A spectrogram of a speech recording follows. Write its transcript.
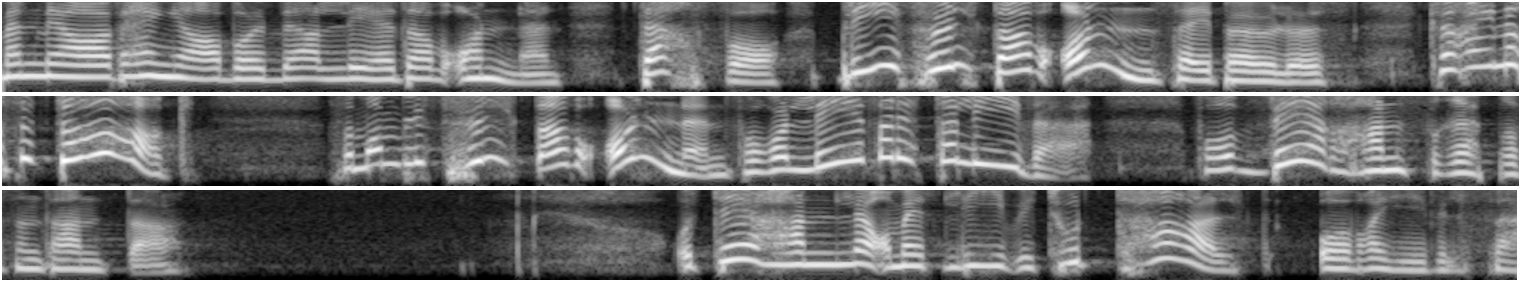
Men vi er avhengig av å være leder av Ånden. Derfor, bli fulgt av Ånden, sier Paulus. Hver eneste dag. Så man blir fulgt av Ånden for å leve dette livet. For å være hans representanter. Og det handler om et liv i totalt overgivelse.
